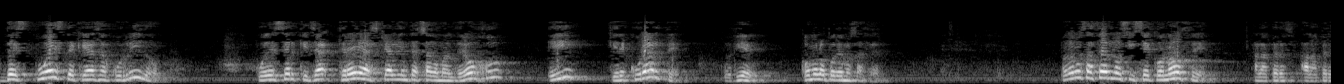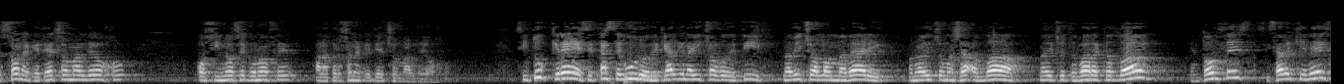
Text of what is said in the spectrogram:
después de que haya ocurrido. Puede ser que ya creas que alguien te ha echado mal de ojo y quieres curarte. Pues bien, ¿cómo lo podemos hacer? Podemos hacerlo si se conoce a la persona que te ha hecho mal de ojo o si no se conoce a la persona que te ha hecho mal de ojo. Si tú crees, estás seguro de que alguien ha dicho algo de ti, no ha dicho Allah Mabarik, o no ha dicho Allah, no ha dicho Tabarak Allah, entonces, si sabes quién es,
